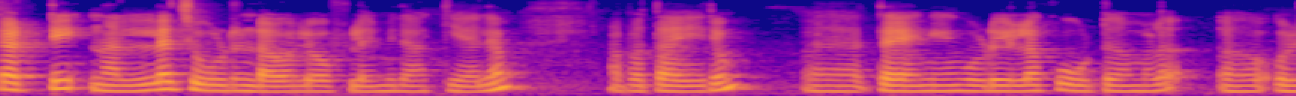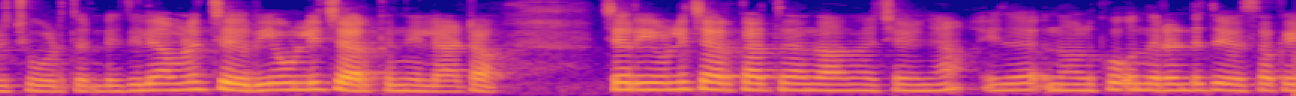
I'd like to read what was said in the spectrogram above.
ചട്ടി നല്ല ചൂടുണ്ടാവും ലോ ഫ്ലെയിമിലാക്കിയാലും. അപ്പോൾ തൈരും തേങ്ങയും കൂടെയുള്ള കൂട്ട് നമ്മൾ ഒഴിച്ചു കൊടുത്തിട്ടുണ്ട്. ഇതിൽ നമ്മൾ ചെറിയ ഉള്ളി ചേർക്കുന്നില്ല കേട്ടോ. ചെറിയ ഉള്ളി ചേർക്കാത്തത് എന്താണെന്ന് വെച്ച് കഴിഞ്ഞാൽ ഇത് നമ്മൾക്ക് ഒന്ന് രണ്ട് ദിവസമൊക്കെ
